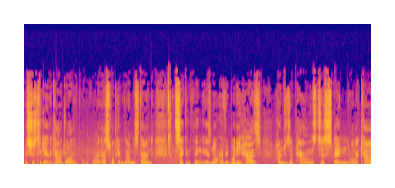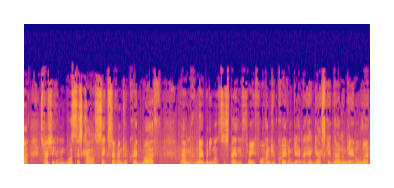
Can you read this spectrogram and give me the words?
was just to get the car drivable, right? That's what people don't understand. Second thing is not everybody has hundreds of pounds to spend on a car, especially, um, what's this car? Six, 700 quid worth? Um, nobody wants to spend three, 400 quid on getting a head gasket done and getting all the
